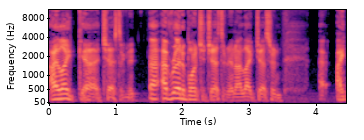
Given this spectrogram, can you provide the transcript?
I like uh, Chesterton. I- I've read a bunch of Chesterton. I like Chesterton. I, I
